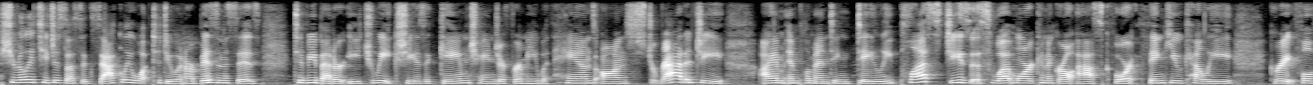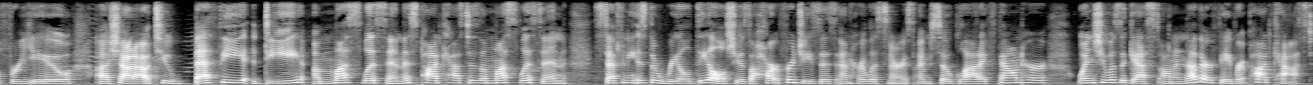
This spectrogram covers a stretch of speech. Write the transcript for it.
She really teaches us exactly what to do in our businesses to be better each week. She is a game changer for me with hands on strategy I am implementing daily. Plus, Jesus, what more can a girl ask for? Thank you, Kelly. Grateful for you. Uh, shout out to Bethy D, a must listen. This podcast is a must listen. Stefanie is the real deal. She has a heart for Jesus and her listeners. I'm so glad I found her when she was a guest on another favorite podcast.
